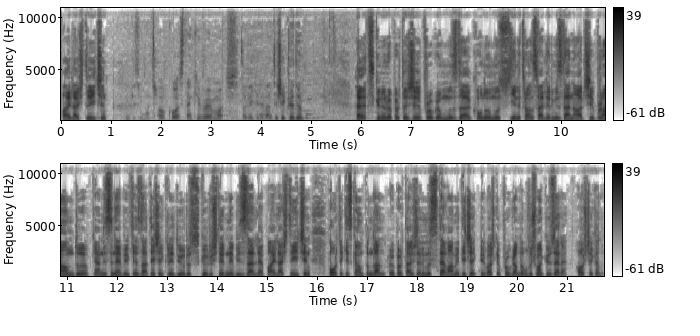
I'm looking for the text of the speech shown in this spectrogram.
paylaştığı için. Of course, thank you very much. Tabii ki de ben teşekkür ediyorum. Evet, günün röportajı programımızda konuğumuz yeni transferlerimizden Archie Brown'du. Kendisine bir kez daha teşekkür ediyoruz. Görüşlerini bizlerle paylaştığı için Portekiz kampından röportajlarımız devam edecek. Bir başka programda buluşmak üzere. Hoşçakalın.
